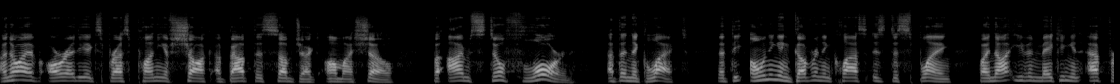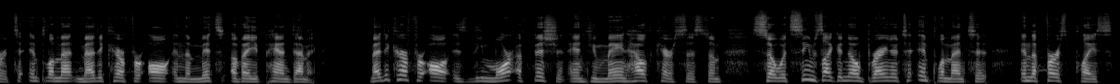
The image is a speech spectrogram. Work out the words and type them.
I know I have already expressed plenty of shock about this subject on my show, but I'm still floored at the neglect that the owning and governing class is displaying by not even making an effort to implement Medicare for all in the midst of a pandemic. Medicare for All is the more efficient and humane healthcare system, so it seems like a no brainer to implement it in the first place,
